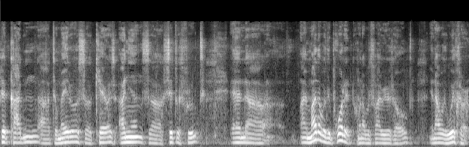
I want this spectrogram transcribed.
pick cotton, uh, tomatoes, uh, carrots, onions, uh, citrus fruit. And uh, my mother was deported when I was five years old, and I was with her.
